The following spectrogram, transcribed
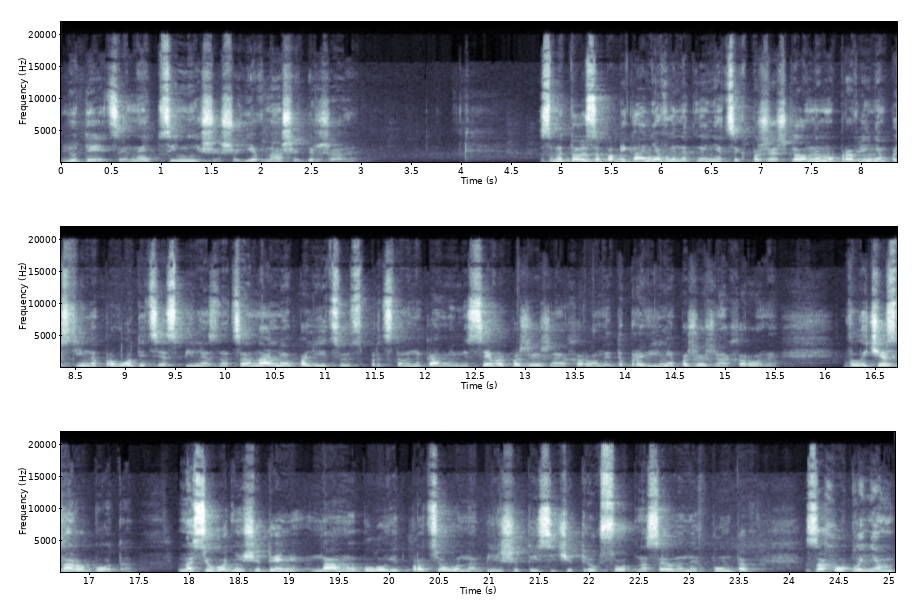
людей. Це найцінніше, що є в нашій державі. З метою запобігання виникнення цих пожеж головним управлінням постійно проводиться спільно з Національною поліцією, з представниками місцевої пожежної охорони, добровільної пожежної охорони. Величезна робота. На сьогоднішній день нами було відпрацьовано більше 1300 населених пунктів, захопленням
